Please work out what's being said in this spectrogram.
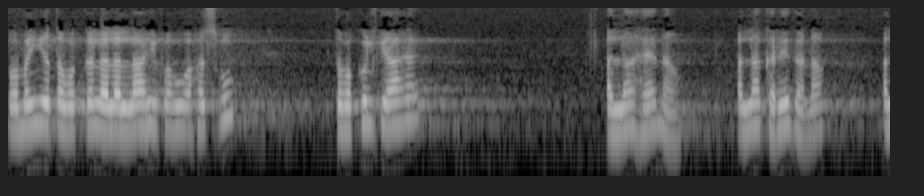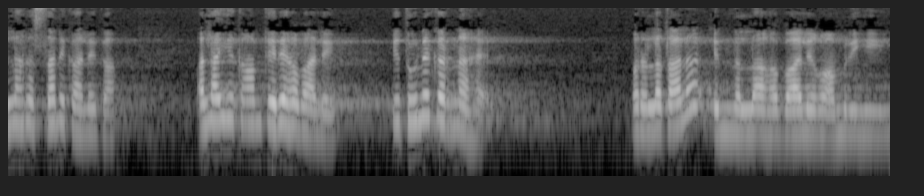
وہ میں توکل اللہ فہو حسب توکل کیا ہے؟ اللہ ہے نا۔ اللہ کرے گا نا۔ اللہ رستہ نکالے گا۔ اللہ یہ کام تیرے حوالے، یہ تو نے کرنا ہے۔ اور اللہ تعالیٰ ان اللہ بالغ امری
